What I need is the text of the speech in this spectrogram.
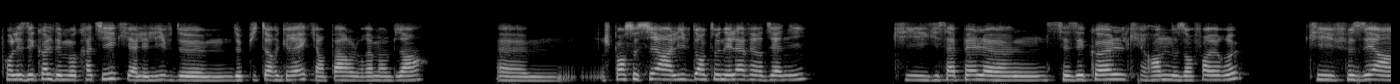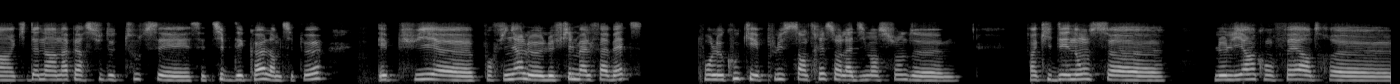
pour les écoles démocratiques, il y a les livres de, de Peter Gray qui en parlent vraiment bien. Euh, je pense aussi à un livre d'Antonella Verdiani qui, qui s'appelle euh, Ces écoles qui rendent nos enfants heureux, qui, faisait un, qui donne un aperçu de tous ces, types d'écoles un petit peu. Et puis, euh, pour finir, le, film Alphabet, pour le coup, qui est plus centré sur la dimension de. Enfin, qui dénonce le lien qu'on fait entre euh,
